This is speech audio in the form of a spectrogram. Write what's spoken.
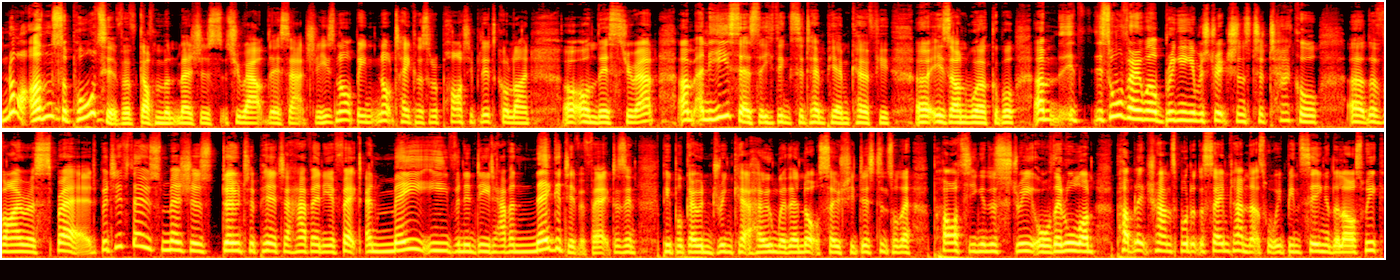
not unsupportive of government measures throughout this. Actually, he's not been not taken a sort of party political line uh, on this throughout, um, and he says that he thinks the 10 p.m. curfew uh, is is unworkable. Um, it, it's all very well bringing in restrictions to tackle uh, the virus spread, but if those measures don't appear to have any effect and may even indeed have a negative effect, as in people go and drink at home where they're not socially distanced or they're partying in the street or they're all on public transport at the same time, that's what we've been seeing in the last week,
